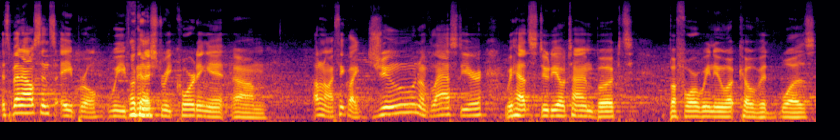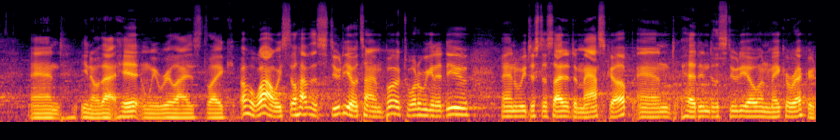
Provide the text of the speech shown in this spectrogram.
it's been out since April. We Okay. finished recording it. Um, I don't know. I think like June of last year. We had studio time booked before we knew what COVID was, and you know that hit, and we realized like, oh wow, we still have this studio time booked. What are we gonna do? And we just decided to mask up and head into the studio and make a record.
